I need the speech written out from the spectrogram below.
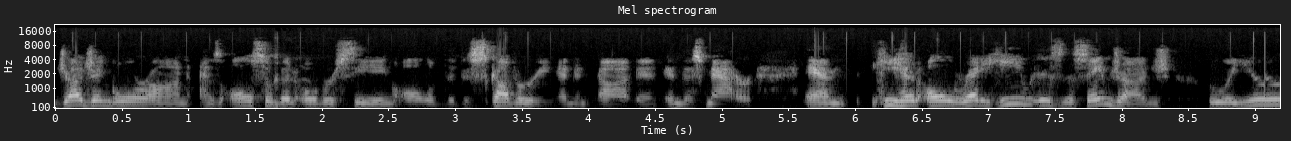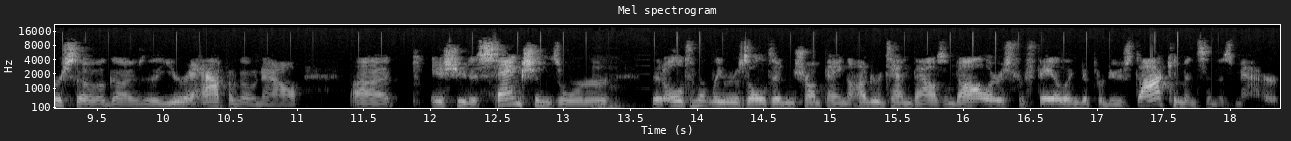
Judge Engoron has also been overseeing all of the discovery in, uh, in, in this matter. And he had already, he is the same judge who a year or so ago, it was a year and a half ago now, uh, issued a sanctions order that ultimately resulted in Trump paying $110,000 for failing to produce documents in this matter.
